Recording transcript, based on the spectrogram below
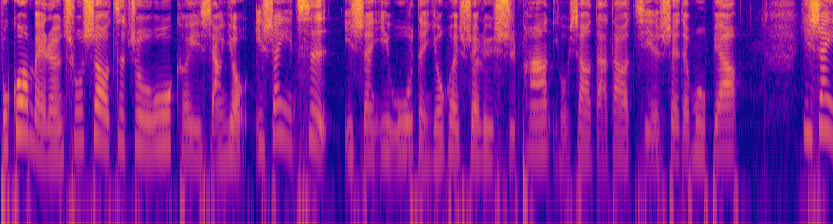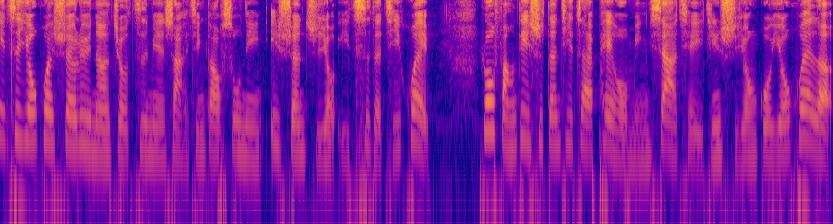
不过，每人出售自住屋可以享有一生一次、一生一屋等优惠税率十趴，有效达到节税的目标。一生一次优惠税率呢，就字面上已经告诉您，一生只有一次的机会。若房地是登记在配偶名下且已经使用过优惠了，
